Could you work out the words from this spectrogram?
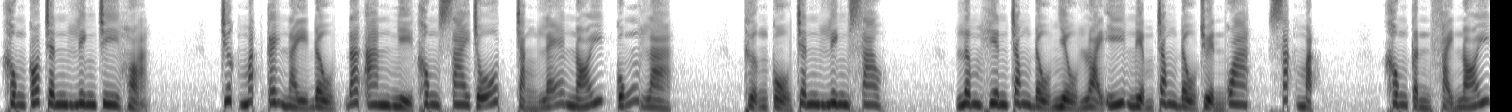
không có chân linh chi hỏa. Trước mắt cái này đầu đã an nghỉ không sai chỗ, chẳng lẽ nói cũng là thượng cổ chân linh sao? Lâm Hiên trong đầu nhiều loại ý niệm trong đầu chuyển qua, sắc mặt. Không cần phải nói,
